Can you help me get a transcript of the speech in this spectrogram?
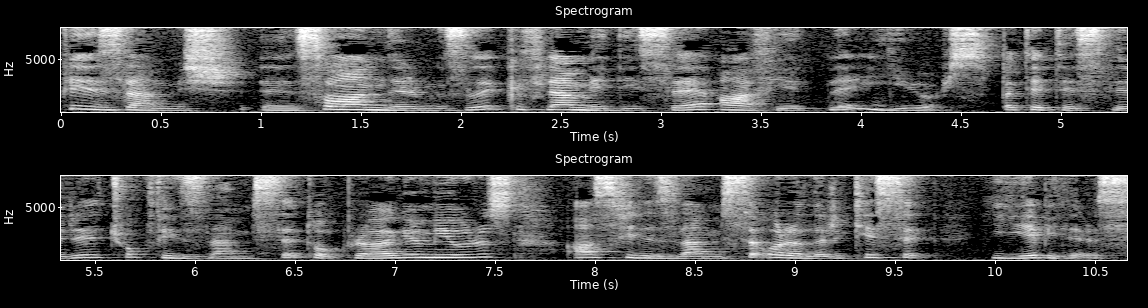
Filizlenmiş e, soğanlarımızı küflenmediyse afiyetle yiyoruz. Patatesleri çok filizlenmişse toprağa gömüyoruz. Az filizlenmişse oraları kesip yiyebiliriz.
